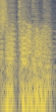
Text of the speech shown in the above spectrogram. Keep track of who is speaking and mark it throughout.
Speaker 1: Shut up!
